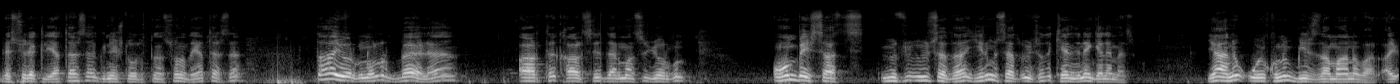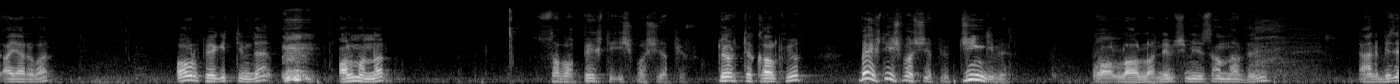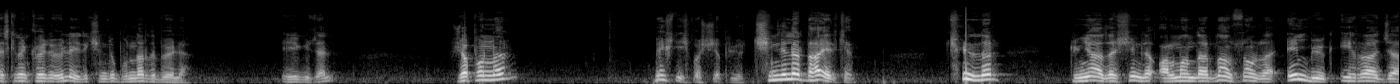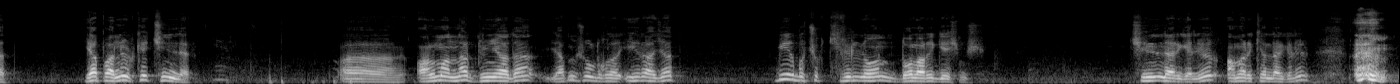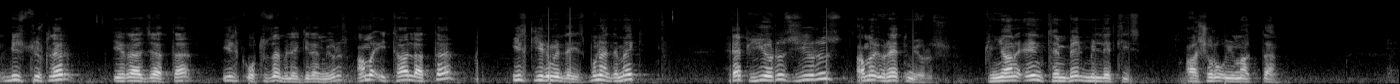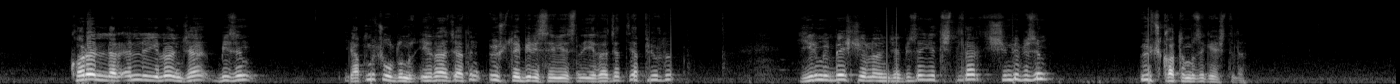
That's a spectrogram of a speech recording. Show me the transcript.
ve sürekli yatarsa, güneş doğduktan sonra da yatarsa daha yorgun olur. Böyle artık halsiz, dermansız, yorgun 15 saat uyusa da 20 saat uyusa da kendine gelemez. Yani uykunun bir zamanı var, ay- ayarı var. Avrupa'ya gittiğimde Almanlar sabah 5'te işbaşı yapıyor. 4'te kalkıyor, 5'te işbaşı yapıyor. Cin gibi. Allah Allah ne biçim insanlar dedim. Yani biz eskiden köyde öyleydik, şimdi bunlar da böyle. İyi güzel. Japonlar 5'te işbaşı yapıyor. Çinliler daha erken. Çinliler dünyada şimdi Almanlardan sonra en büyük ihracat yapan ülke Çinliler. Aa, Almanlar dünyada yapmış oldukları ihracat bir buçuk trilyon doları geçmiş. Çinliler geliyor, Amerikalılar geliyor. Biz Türkler ihracatta ilk 30'a bile giremiyoruz ama ithalatta ilk 20'deyiz. Bu ne demek? Hep yiyoruz, yiyoruz ama üretmiyoruz. Dünyanın en tembel milletiyiz. Aşırı uyumaktan. Koreliler 50 yıl önce bizim yapmış olduğumuz ihracatın üçte biri seviyesinde ihracat yapıyordu. 25 yıl önce bize yetiştiler. Şimdi bizim üç katımızı geçtiler.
